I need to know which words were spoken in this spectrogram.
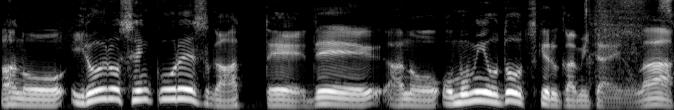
あの、いろいろ選考レースがあって、で、あの、重みをどうつけるかみたいのが、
